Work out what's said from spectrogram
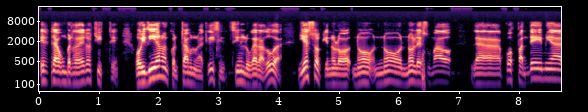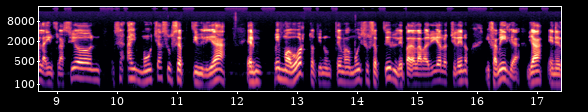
era un verdadero chiste. Hoy día nos encontramos en una crisis, sin lugar a dudas. Y eso que no, lo, no, no, no le he sumado la pospandemia, la inflación, o sea, hay mucha susceptibilidad. El mismo aborto tiene un tema muy susceptible para la mayoría de los chilenos y familias, ya en,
